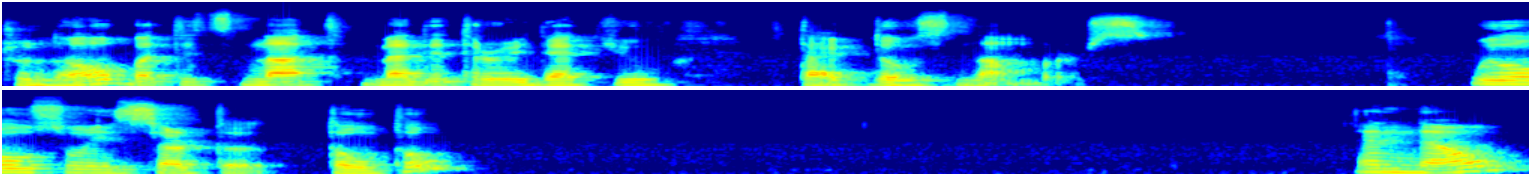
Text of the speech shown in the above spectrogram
to know, but it's not mandatory that you type those numbers. We'll also insert a total. And now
